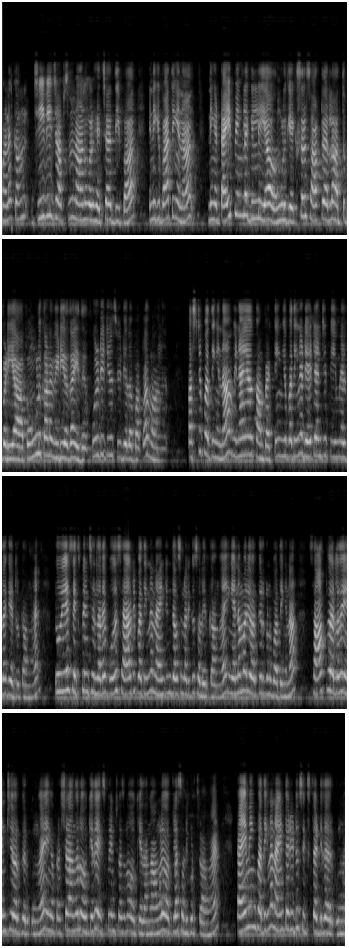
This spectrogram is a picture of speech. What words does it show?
வணக்கம். ஜிவி ஜாப்ஸ்ல நான் உங்கள் ஹெச்ஆர் தீபா. இன்னைக்கு பார்த்தீங்கன்னா, நீங்க டைப்பிங்ல கில்லியா? உங்களுக்கு எக்ஸல் சாஃப்ட்வேர்லாம் அத்துப்படியா? அப்போ உங்களுக்கான வீடியோ தான் இது. ஃபுல் டீட்டெயில்ஸ் வீடியோல பார்க்கலாம் வாங்க. ஃபர்ஸ்ட் பார்த்தீங்கன்னா, விநாயகா காம்பேக்டிங். இங்க பார்த்தீங்கன்னா, டேட்டா என்ட்ரி ஃபீமேல் தான் கேட்டிருக்காங்க. டூ இயர்ஸ் எக்ஸ்பீரியன்ஸ் இருந்தாலே போதும். சேலரி பார்த்தீங்கன்னா, 19,000 வரைக்கும் சொல்லியிருக்காங்க. இங்கே என்ன மாதிரி ஒர்க் இருக்குன்னு பார்த்தீங்கன்னா, சாஃப்ட்வேரில் தான் என்ட்ரி ஒர்க் இருக்குங்க. இங்கே ஃப்ரெஷ்ஷாக இருந்தாலும் ஓகே தான். எக்ஸ்பீரியன்ஸ் பர்சனும் ஓகே தாங்க. அவங்களே ஒர்க்லாம் சொல்லி கொடுத்துருவாங்க டைமிங் பார்த்தீங்கன்னா, 9:30 டூ 6:30 தான் இருக்குங்க.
